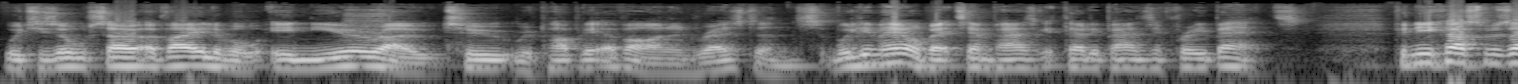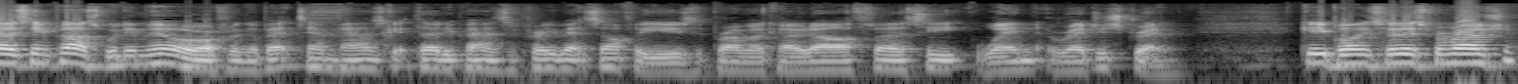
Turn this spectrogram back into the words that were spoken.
which is also available in Euro to Republic of Ireland residents. William Hill, bet £10, get £30 in free bets. For new customers 18 plus, William Hill are offering a bet £10, get £30 in free bets offer. Use the promo code R30 when registering. Key points for this promotion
